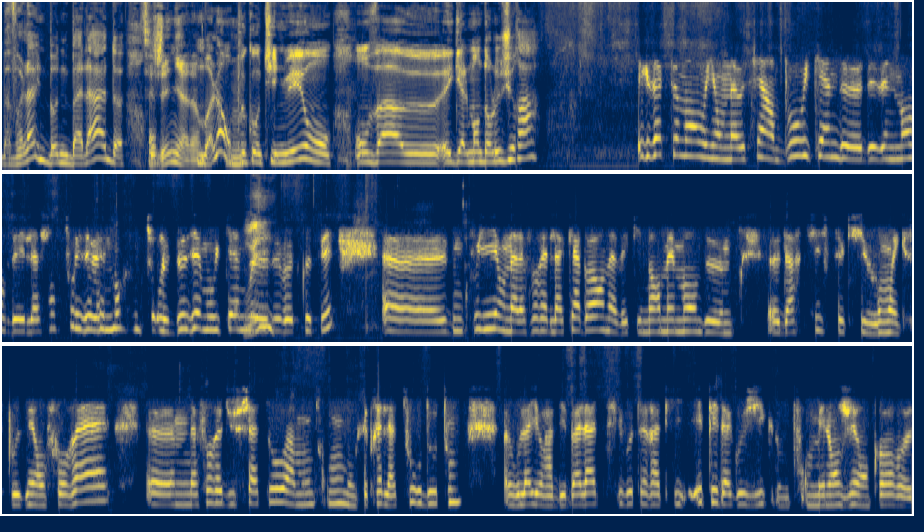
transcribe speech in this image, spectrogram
Ben voilà, une bonne balade. C'est On- génial. hein. Voilà, on Mhm. peut continuer. On, on va euh, également dans le Jura. Exactement, oui. On a aussi un beau week-end euh, d'événements. Vous avez de la chance, tous les événements sont sur le deuxième week-end de- Oui. de, votre côté. Euh, donc oui, on a la forêt de la Caborne avec énormément de euh, d'artistes qui vont exposer en forêt. Euh, la forêt du Château à Montron, donc c'est près de la Tour d'Auton, euh, où là il y aura des balades sylvothérapie et pédagogiques, donc pour mélanger encore euh,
